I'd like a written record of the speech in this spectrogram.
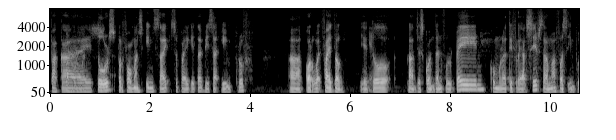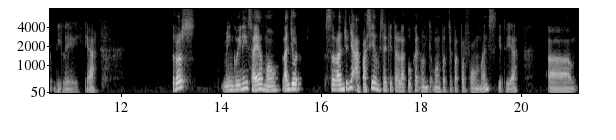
Pakai Performance. tools performance insight supaya kita bisa improve eh, core web vital, yaitu largest contentful paint, cumulative layout shift, sama first input delay ya. Terus minggu ini saya mau lanjut. Selanjutnya apa sih yang bisa kita lakukan untuk mempercepat performance gitu ya? Em,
